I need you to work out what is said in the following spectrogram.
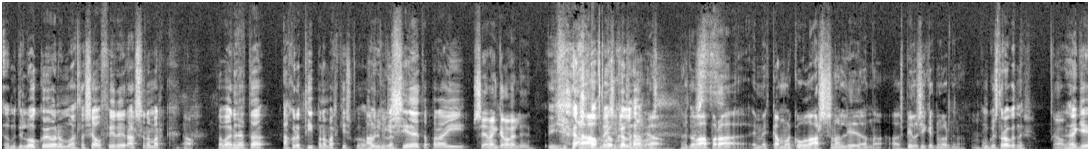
þú myndir loka augunum og ætla að sjá fyrir þér Arsena mark þá væri þetta akkurat típan af marki sko. við erum Algjörlega. ekki séð þetta bara í síðan vengar á velið? Já, Já, basically, nákvæmlega já, þetta var bara einmitt, gamla góða Arsenal liði þannig að spila sér gegnum vörnina. Ungu strákarnir. Er það ekki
